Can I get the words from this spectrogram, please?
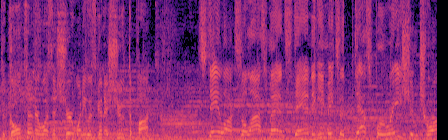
The goaltender wasn't sure when he was going to shoot the puck. Stalock's the last man standing. He makes a desperation try.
